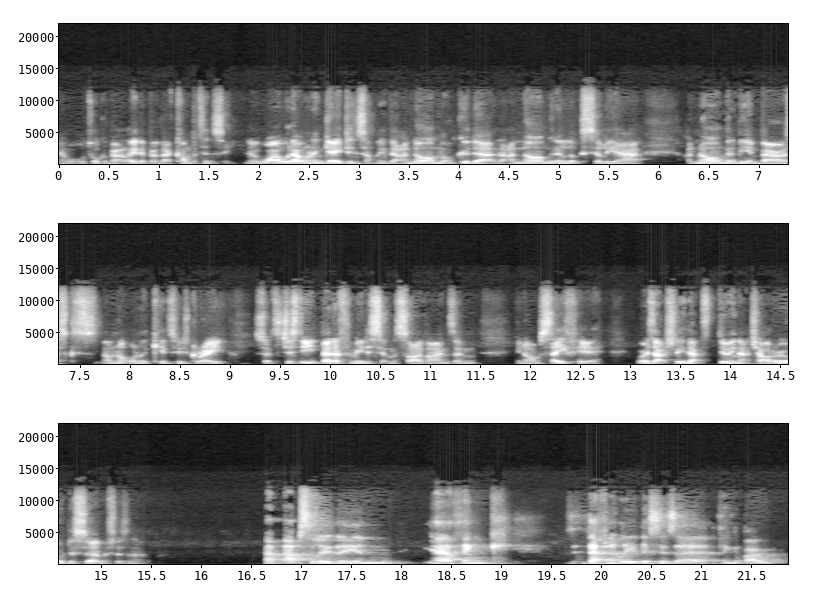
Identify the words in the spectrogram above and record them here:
you know what we'll talk about later, but that competency. You know, why would I want to engage in something that I know I'm not good at, that I know I'm going to look silly at, I know I'm going to be embarrassed because I'm not one of the kids who's great. So it's just better for me to sit on the sidelines and you know I'm safe here. Whereas actually that's doing that child a real disservice, isn't it? Absolutely, and yeah, I think definitely this is a thing about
